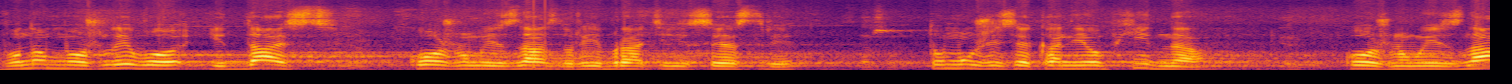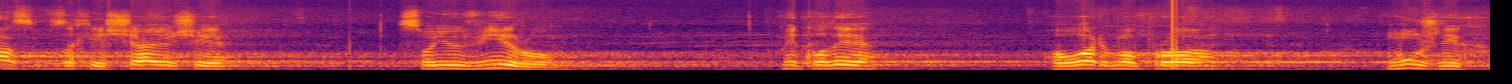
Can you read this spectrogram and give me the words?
воно можливо і дасть кожному із нас, дорогі браті і сестри, ту мужність, яка необхідна кожному із нас, захищаючи свою віру. Ми коли говоримо про мужніх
